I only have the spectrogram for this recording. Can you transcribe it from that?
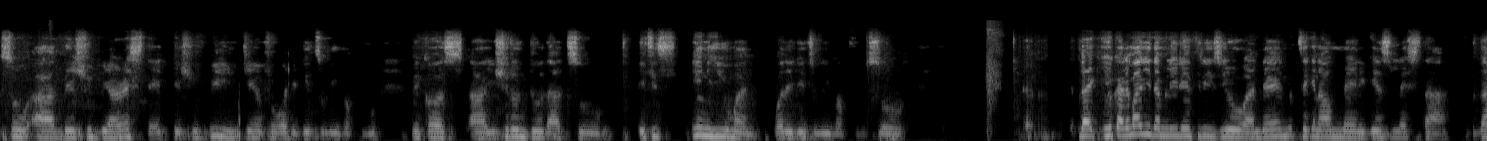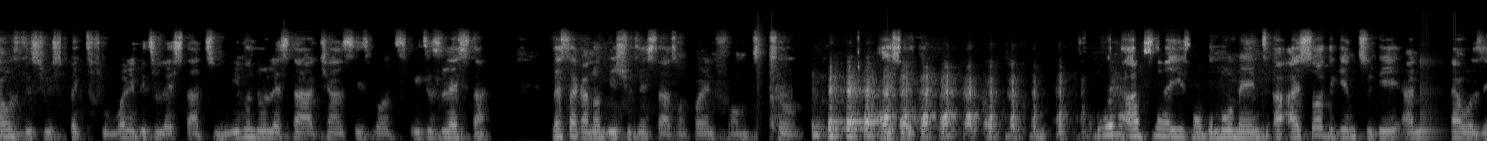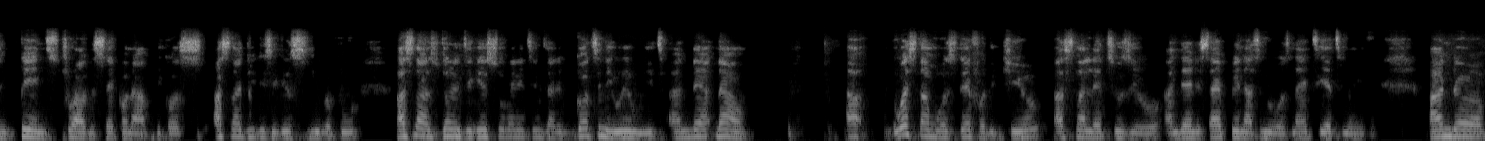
So uh, they should be arrested. They should be in jail for what they did to Liverpool because uh, you shouldn't do that So It is inhuman what they did to Liverpool. So, uh, like you can imagine them leading 3-0 and then taking out men against Leicester. That was disrespectful. What they did to Leicester too. Even though Leicester had chances, but it is Leicester. Leicester cannot be shooting stars on current form. So, where Arsenal is at the moment, I, I, saw the game today and I was in pains throughout the second half because Arsenal did this against Liverpool. Arsenal has done it against so many teams that they've gotten away with. And now, uh, West Ham was there for the kill. Arsenal led 2 0, and then the side playing as it was 98th minute. And uh,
